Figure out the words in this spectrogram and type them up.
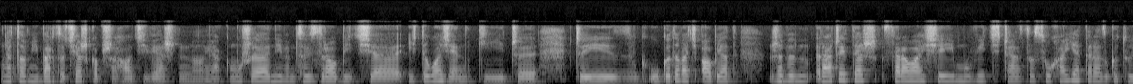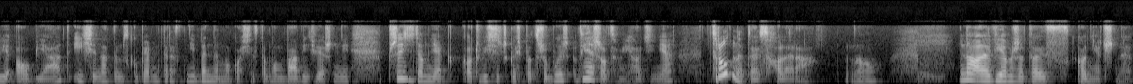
no to mi bardzo ciężko przechodzi, wiesz, no jak muszę, nie wiem, coś zrobić, e, iść do łazienki, czy, czy ugotować obiad, żebym raczej też starała się jej mówić często, słuchaj, ja teraz gotuję obiad i się na tym skupiam i teraz nie będę mogła się z tobą bawić, wiesz, nie, przyjdź do mnie, jak oczywiście czegoś potrzebujesz, wiesz o co mi chodzi, nie? Trudne to jest cholera, no. No, ale wiem, że to jest konieczne.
